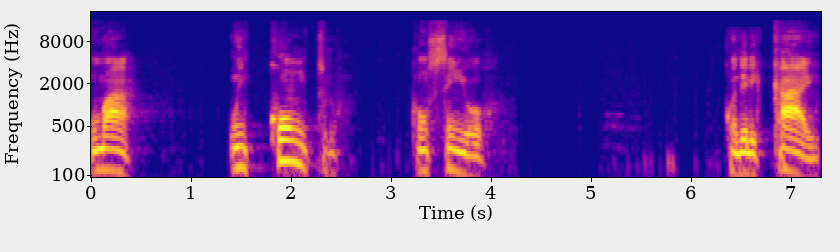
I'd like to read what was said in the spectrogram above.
uma um encontro com o Senhor. Quando ele cai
